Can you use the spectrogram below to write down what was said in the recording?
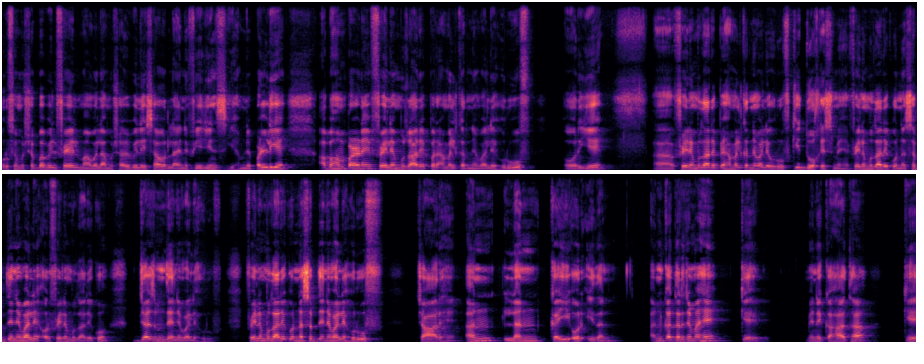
हरूफ मुशबिलफ़ैल मावला मुशबिलसा और लाइन फ़ी जिन्स, ये हमने पढ़ लिए। अब हम पढ़ रहे हैं फ़ैल मुजारे पर अमल करने वाले हरूफ और ये फ़ेल मुदारे पे हमल करने वाले हरूफ की दो किस्में हैं, फ़ेल मुदारे को नसब देने वाले और फ़ेल मुदारे को जज्म देने वाले हरूफ। फ़ेल मुदारे को नसब देने वाले हरूफ चार हैं, अन, लन, कई और इदन। अन का तर्जमा है के। मैंने कहा था के।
